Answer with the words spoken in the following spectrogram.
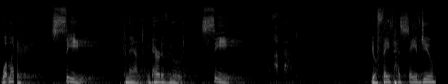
What might see command, imperative mood. See. I love that. Your faith has saved you,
